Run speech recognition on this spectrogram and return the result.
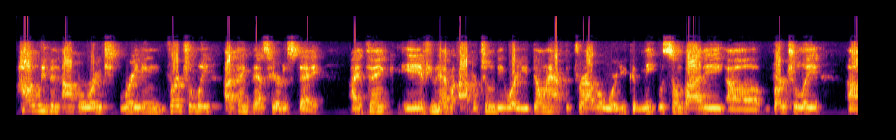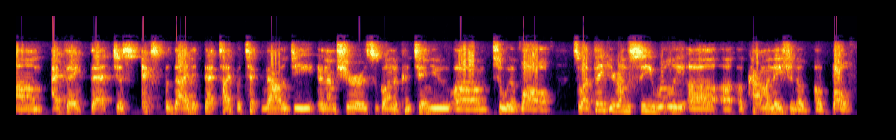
how we've been operating virtually, I think that's here to stay. I think if you have an opportunity where you don't have to travel, where you can meet with somebody uh, virtually, um, I think that just expedited that type of technology, and I'm sure it's going to continue um, to evolve. So I think you're going to see really a, a, a combination of, of, both.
